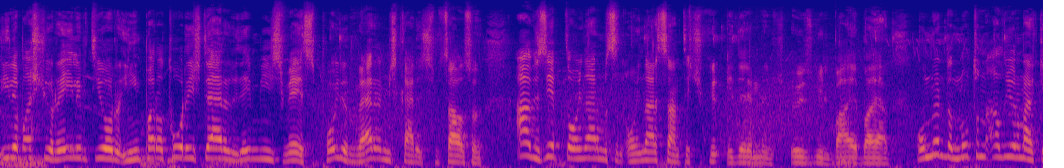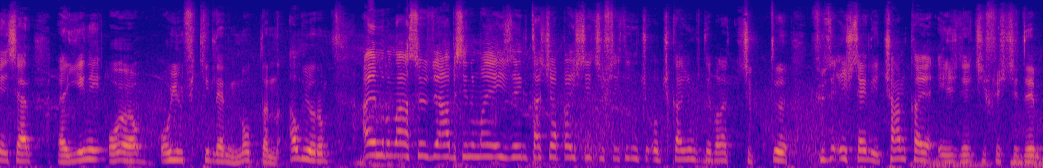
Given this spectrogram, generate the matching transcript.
ile başlıyor, R ile bitiyor. İmparator ejder demiş ve spoiler vermemiş kardeşim sağ olsun. Abi Zep'te oynar mısın? Oynarsan teşekkür ederim demiş. Özgül Bay Bayan. Onların da notunu alıyorum arkadaşlar. Ee, yeni o, oyun fikirlerinin notlarını alıyorum. Emrullah Sözcü abi senin Maya ejderi taç yaprağı ejderi çiftleştiğin için o çıkan yumurta bana çıktı. Füze ejderi Çankaya ejderi çiftleştirdim.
